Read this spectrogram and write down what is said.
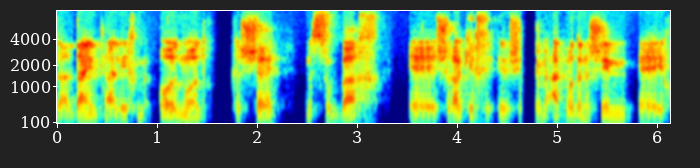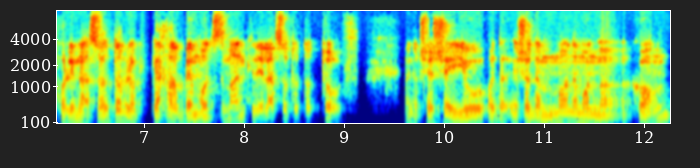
זה עדיין תהליך מאוד מאוד קשה, מסובך, אה, שרק, שמעט מאוד אנשים אה, יכולים לעשות אותו, ולוקח הרבה מאוד זמן כדי לעשות אותו טוב. ואני חושב שיש עוד המון המון מקום,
